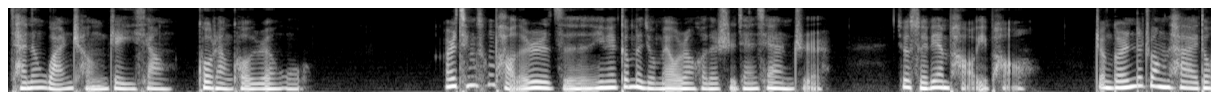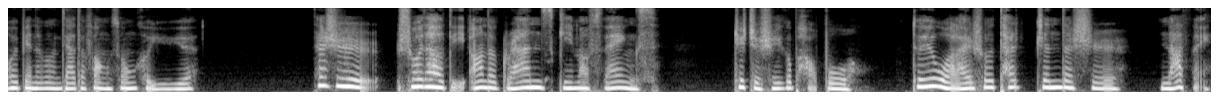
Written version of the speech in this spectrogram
才能完成这一项。扣上扣任务，而轻松跑的日子，因为根本就没有任何的时间限制，就随便跑一跑，整个人的状态都会变得更加的放松和愉悦。但是说到底，on the grand scheme of things，这只是一个跑步，对于我来说，它真的是 nothing，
